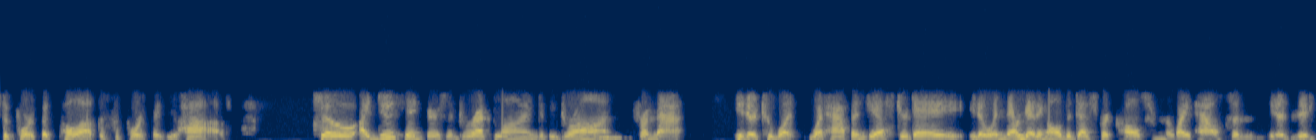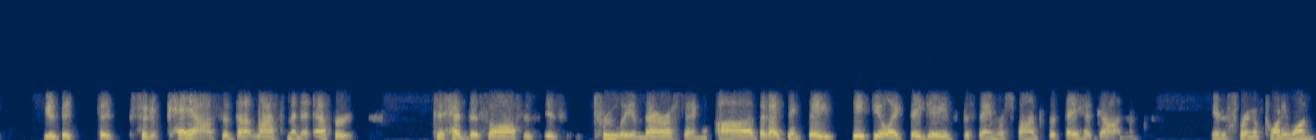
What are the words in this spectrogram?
support, but pull out the support that you have. So I do think there's a direct line to be drawn from that you know, to what what happened yesterday. You know, when they're getting all the desperate calls from the White House, and you know, the you know, the, the sort of chaos of that last minute effort to head this off is is truly embarrassing. Uh, but I think they they feel like they gave the same response that they had gotten in the spring of 21.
